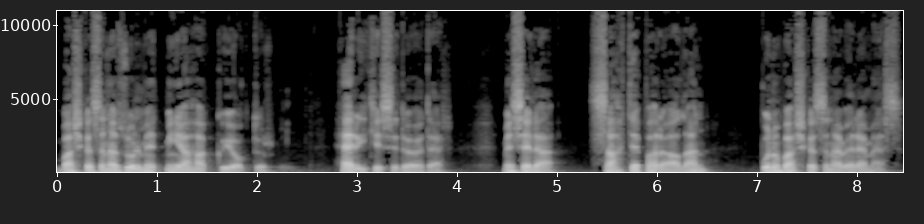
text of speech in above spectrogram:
başkasına zulmetmeye hakkı yoktur. Her ikisi de öder. Mesela sahte para alan bunu başkasına veremez.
